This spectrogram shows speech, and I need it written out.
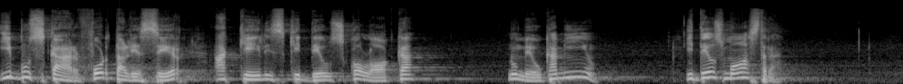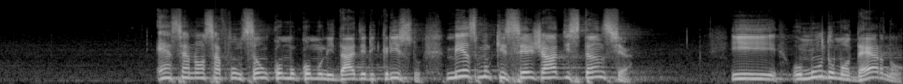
e buscar fortalecer aqueles que Deus coloca no meu caminho. E Deus mostra. Essa é a nossa função como comunidade de Cristo, mesmo que seja à distância. E o mundo moderno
